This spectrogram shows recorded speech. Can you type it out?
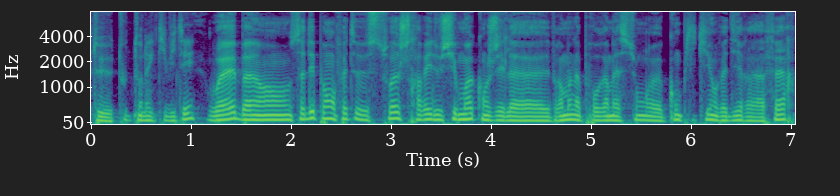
toute- toute ton activité? Ouais, ben ça dépend en fait. Euh, Soit je travaille de chez moi quand j'ai la, vraiment la programmation euh, compliquée, on va dire, à faire,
